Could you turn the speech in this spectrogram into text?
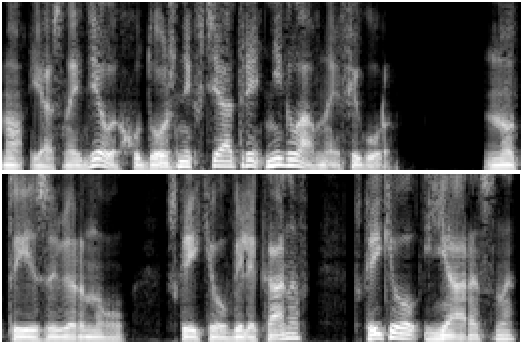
Но, ясное дело, художник в театре не главная фигура. «Но ты завернул», — вскрикивал Великанов, вскрикивал яростно,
